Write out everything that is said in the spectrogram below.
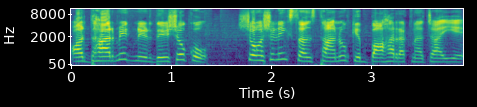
और धार्मिक निर्देशों को शैक्षणिक संस्थानों के बाहर रखना चाहिए।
